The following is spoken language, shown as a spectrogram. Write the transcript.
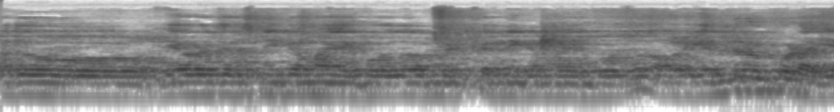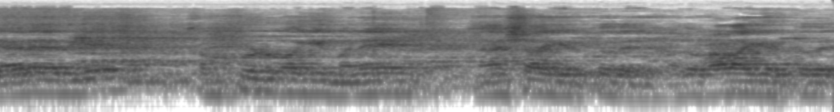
ಅದು ದೇವರಾಜ ನಿಗಮ ಇರ್ಬೋದು ಅಂಬೇಡ್ಕರ್ ನಿಗಮ ಇರ್ಬೋದು ಅವ್ರಿಗೆಲ್ಲರೂ ಕೂಡ ಯಾರ್ಯಾರಿಗೆ ಸಂಪೂರ್ಣವಾಗಿ ಮನೆ ನಾಶ ಆಗಿರ್ತದೆ, ಅದು ಹಾಳಾಗಿರ್ತದೆ.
